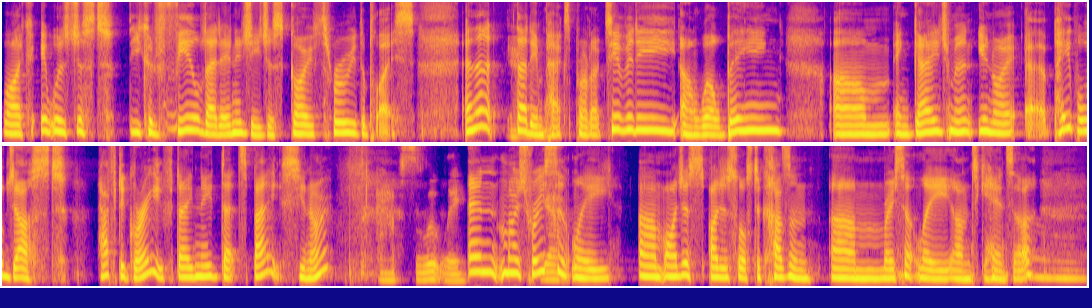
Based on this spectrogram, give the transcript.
Like it was just you could feel that energy just go through the place, and that yeah. that impacts productivity, uh, well being, um, engagement. You know, uh, people just have to grieve. They need that space, you know? Absolutely. And most recently, um, I just I just lost a cousin um, recently um, to cancer, mm,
